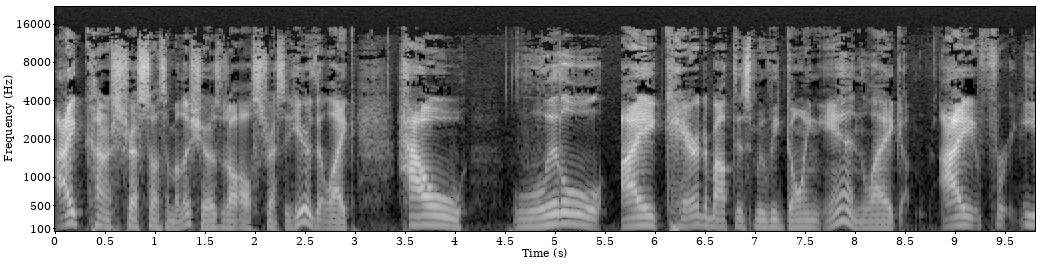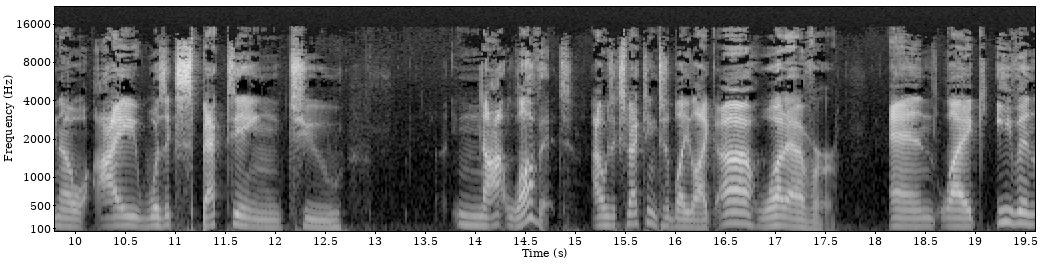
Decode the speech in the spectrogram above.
I kind of stressed on some other shows but I'll, I'll stress it here that like how little I cared about this movie going in like I for you know I was expecting to not love it I was expecting to be like uh whatever and like even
